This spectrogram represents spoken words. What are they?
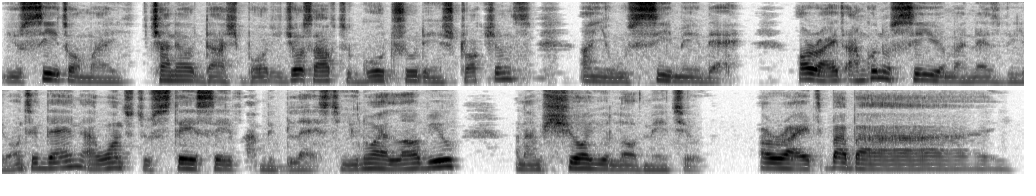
You see it on my channel dashboard. You just have to go through the instructions and you will see me there. All right, I'm going to see you in my next video. Until then, I want you to stay safe and be blessed. You know I love you and I'm sure you love me too. All right, bye-bye.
